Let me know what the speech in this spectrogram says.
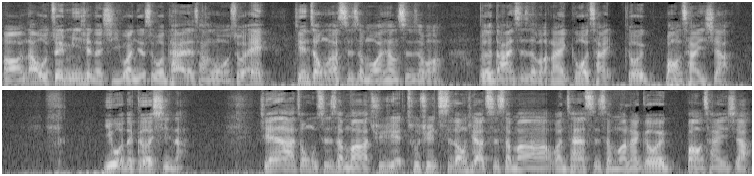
哦，那我最明显的习惯就是，我太太常跟我说：“哎，今天中午要吃什么？晚上吃什么？”我的答案是什么？来，给我猜，各位帮我猜一下。以我的个性啊，今天啊中午吃什么？去出去吃东西要吃什么？晚餐要吃什么？来，各位帮我猜一下。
